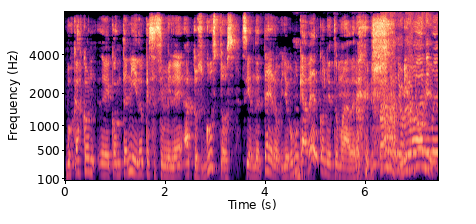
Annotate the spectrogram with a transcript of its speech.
buscas con, eh, contenido que se asimile a tus gustos siendo hetero. Y yo como que, a ver, coño, tu madre. Ah, yo miro veo anime,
